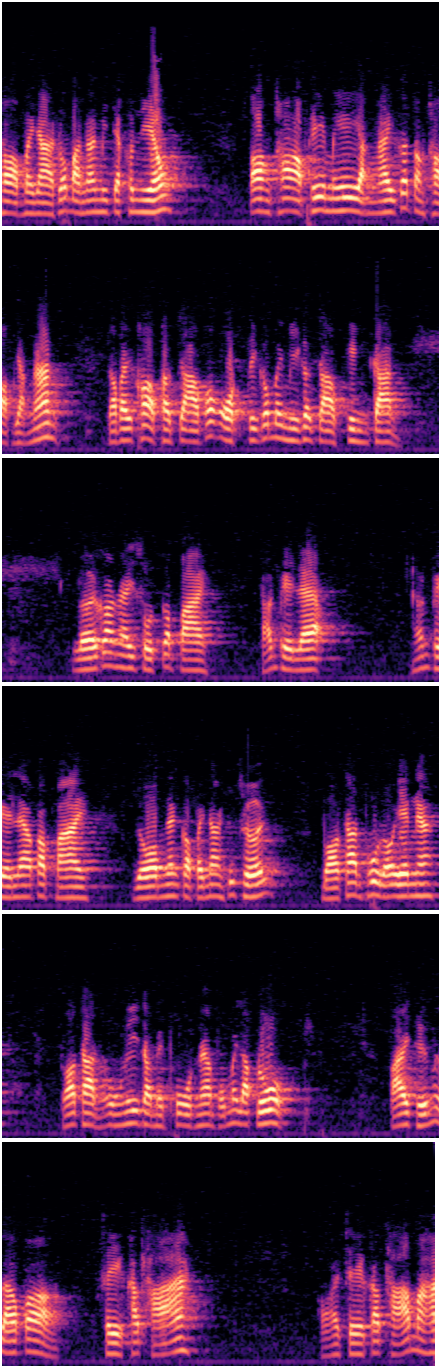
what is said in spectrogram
ชอบไม่ได้เพราะบ้านนั้นมีแต่ข้าวเหนียว ต้องชอบที่มีอย่างไงก็ต้องชอบอย่างนั้นจะไปครอบข้าวเจ้าก็อดสิเขาไม่มีข้าวเจ้ากินกัน เลยก็ในสุดก็ไปฉันเพลแล้วฉันเพลแล้วก็ไป โยมนั่นก็ไปนั่งเฉยๆบอกท่านพูดเอาเองนะเพราะท่านองค์นี้จะไม่พูดนะ ผมไม่รับรู้ ไปถึงเราก็เสกคาถาขอเสกคาถามหา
